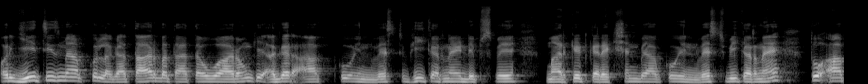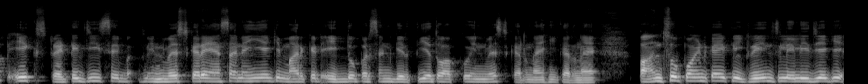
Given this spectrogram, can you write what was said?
और ये चीज़ मैं आपको लगातार बताता हुआ आ रहा हूँ कि अगर आपको इन्वेस्ट भी करना है डिप्स पे मार्केट करेक्शन पे आपको इन्वेस्ट भी करना है तो आप एक स्ट्रेटेजी से इन्वेस्ट करें। ऐसा नहीं है कि मार्केट एक दो परसेंट गिरती है तो आपको इन्वेस्ट करना ही करना है। 500 पॉइंट का एक रेंज ले लीजिए कि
